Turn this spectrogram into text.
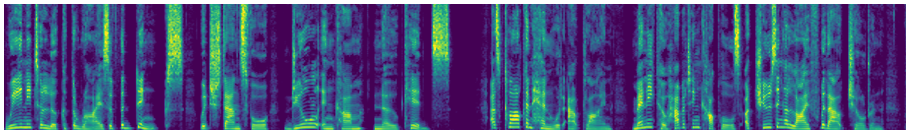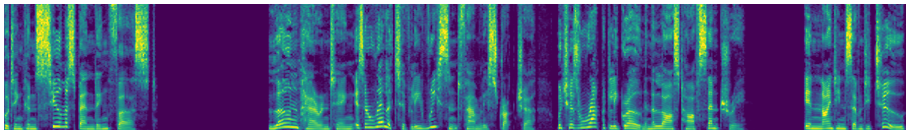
we need to look at the rise of the DINKs, which stands for Dual Income No Kids. As Clark and Henwood outline, many cohabiting couples are choosing a life without children, putting consumer spending first. Lone parenting is a relatively recent family structure which has rapidly grown in the last half century. In 1972,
